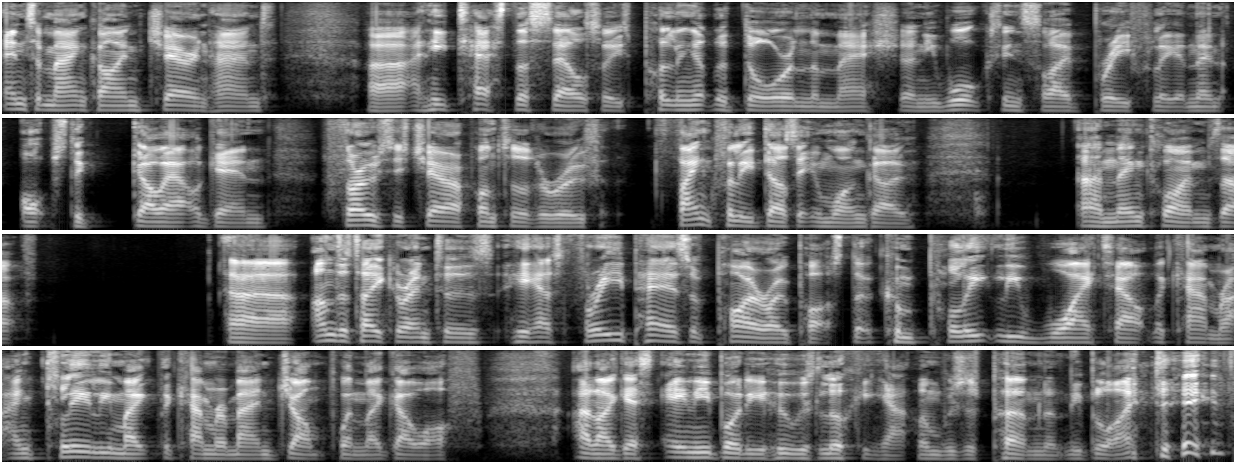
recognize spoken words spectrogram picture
enter Mankind, chair in hand, uh, and he tests the cell. So he's pulling at the door and the mesh, and he walks inside briefly and then opts to go out again, throws his chair up onto the roof. Thankfully, does it in one go, and then climbs up. Uh, Undertaker enters. He has three pairs of pyro pots that completely white out the camera and clearly make the cameraman jump when they go off. And I guess anybody who was looking at them was just permanently blinded.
